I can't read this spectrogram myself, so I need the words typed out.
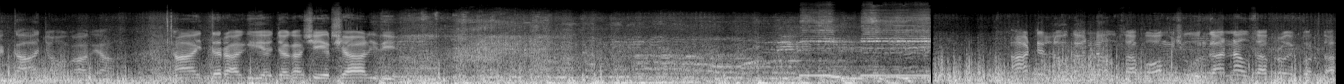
ਇੱਕ ਆ ਚੌਂਕ ਆ ਗਿਆ। ਆ ਇੱਧਰ ਆ ਗਈ ਹੈ ਜਗ੍ਹਾ ਸ਼ੇਰ ਸ਼ਾਹ ਵਾਲੀ ਦੀ। ਆ ਢਿੱਲੋ ਗਾਨਾ ਉਸਾ ਬਹੁਤ ਮਸ਼ਹੂਰ ਗਾਨਾ ਉਸਾ ਫਿਰੋਜ਼ਪੁਰ ਦਾ।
